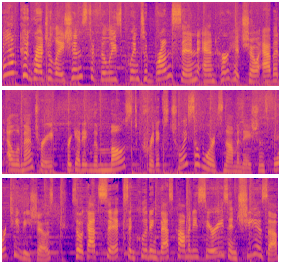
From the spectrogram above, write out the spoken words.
And congratulations to Philly's Quinta Brunson and her hit show Abbott Elementary for getting the most Critics' Choice Awards nominations for TV shows. So it got six, including Best Comedy Series, and she is up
